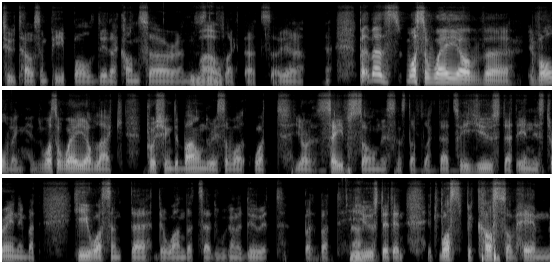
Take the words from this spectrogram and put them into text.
two thousand people, did a concert and Wow. stuff like that. So yeah. yeah. But but it was a way of uh, evolving. It was a way of like pushing the boundaries of what, what your safe zone is and stuff like that. So he used that in his training, but he wasn't the, the one that said we're gonna do it. But but he Ah. used it, and it was because of him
